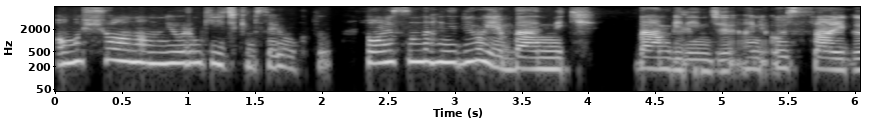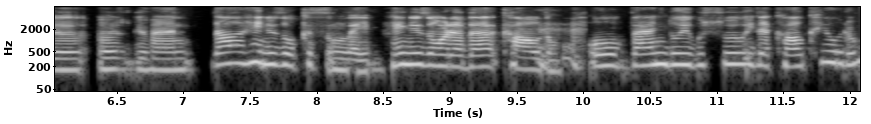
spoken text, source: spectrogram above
ama şu an anlıyorum ki hiç kimse yoktu. Sonrasında hani diyor ya benlik, ben bilinci, hani öz saygı, özgüven. Daha henüz o kısımdayım. Henüz orada kaldım. O ben duygusuyla kalkıyorum.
